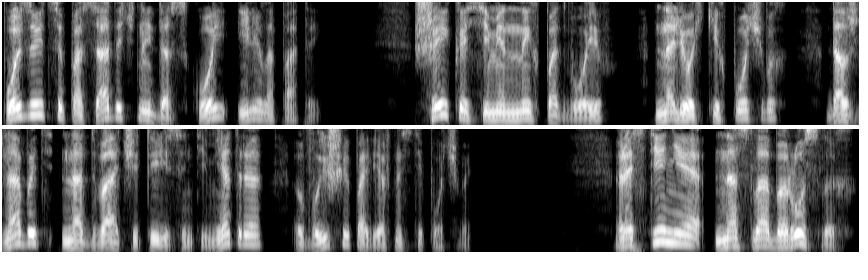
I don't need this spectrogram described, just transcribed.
пользуется посадочной доской или лопатой. Шейка семенных подвоев на легких почвах должна быть на 2-4 см выше поверхности почвы. Растения на слаборослых,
